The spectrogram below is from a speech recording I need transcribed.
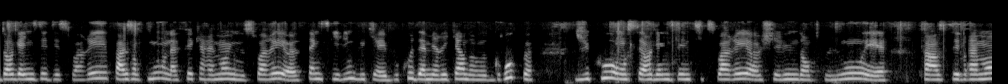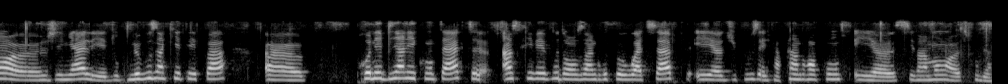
d'organiser des soirées. Par exemple, nous, on a fait carrément une soirée euh, Thanksgiving, vu qu'il y avait beaucoup d'Américains dans notre groupe. Du coup, on s'est organisé une petite soirée chez l'une d'entre nous et enfin, c'est vraiment génial. Et donc, ne vous inquiétez pas. Prenez bien les contacts, inscrivez-vous dans un groupe WhatsApp et du coup, vous allez faire plein de rencontres et c'est vraiment trop bien.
